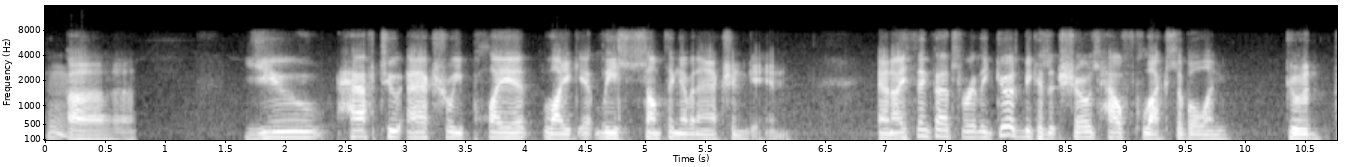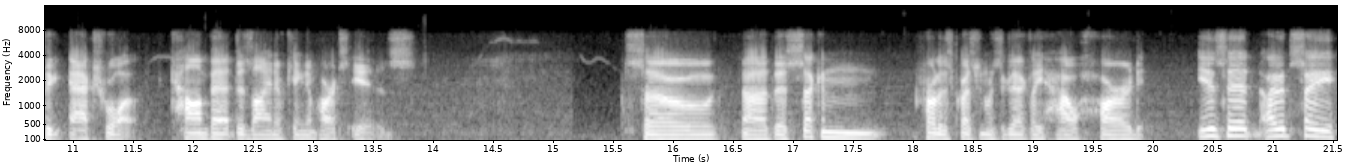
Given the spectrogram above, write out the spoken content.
Hmm. Uh, you have to actually play it like at least something of an action game. And I think that's really good because it shows how flexible and good the actual combat design of Kingdom Hearts is. So, uh, the second part of this question was exactly how hard is it? I would say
